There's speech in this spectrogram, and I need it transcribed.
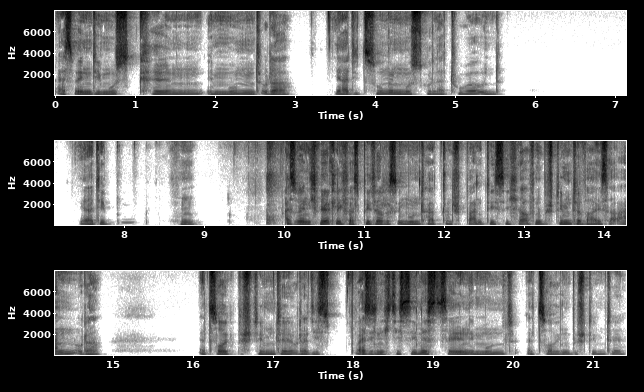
als wenn die Muskeln im Mund oder ja, die Zungenmuskulatur und ja, die, hm. also wenn ich wirklich was Bitteres im Mund habe, dann spannt die sich ja auf eine bestimmte Weise an oder erzeugt bestimmte oder die weiß ich nicht, die Sinneszellen im Mund erzeugen bestimmte.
